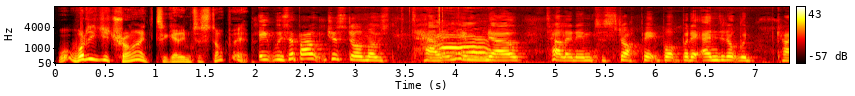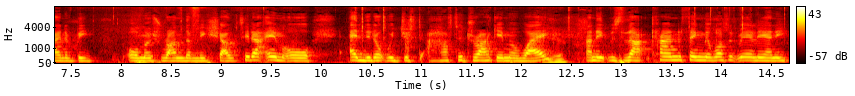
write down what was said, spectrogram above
What, what did you try to get him to stop it? It was about just almost telling him no, telling him to stop it, but but it ended up with kind of be almost randomly shouted at him or ended up with just have to drag him away. Yeah. And it was that kind of thing. There wasn't really any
